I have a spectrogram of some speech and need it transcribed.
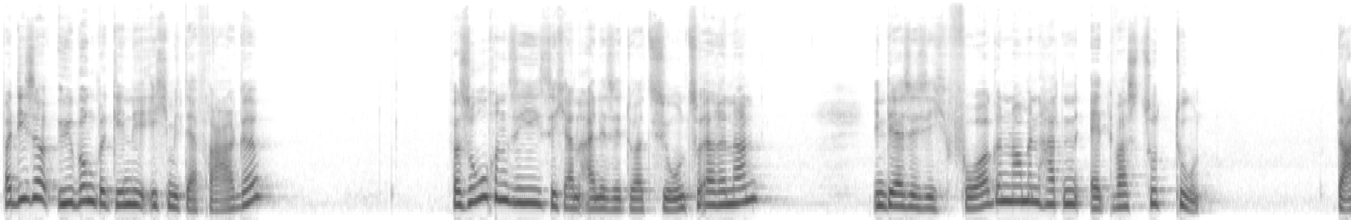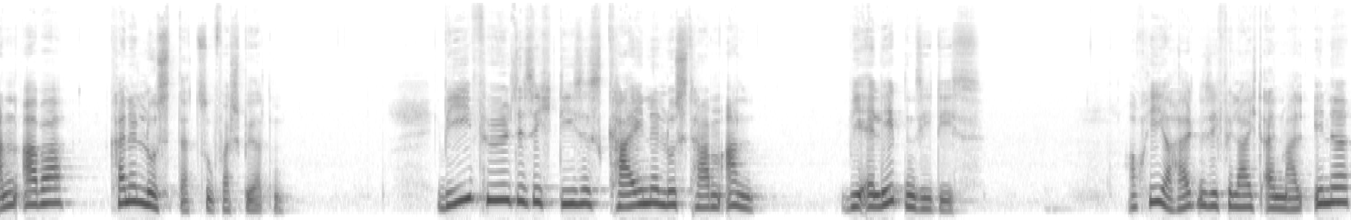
Bei dieser Übung beginne ich mit der Frage, versuchen Sie sich an eine Situation zu erinnern, in der Sie sich vorgenommen hatten, etwas zu tun, dann aber keine Lust dazu verspürten. Wie fühlte sich dieses keine Lust haben an? Wie erlebten Sie dies? Auch hier halten Sie vielleicht einmal inne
